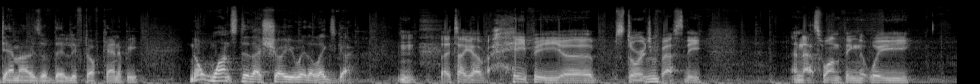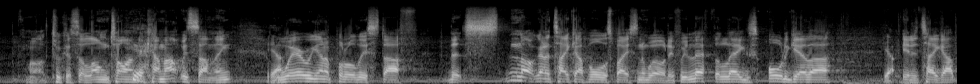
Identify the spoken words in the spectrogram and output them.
demos of their liftoff canopy. Not once do they show you where the legs go. They take up a heap of uh, storage capacity, and that's one thing that we. Well, it took us a long time Yeah. to come up with something. Yeah. Where are we going to put all this stuff that's not going to take up all the space in the world? If we left the legs all together, Yeah. it'd take up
